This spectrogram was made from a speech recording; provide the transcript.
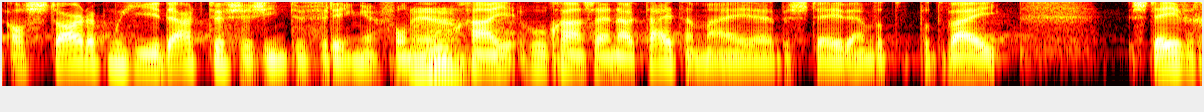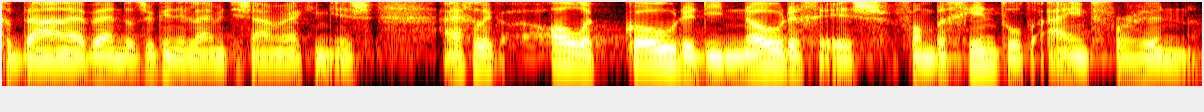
als start-up moet je je daartussen zien te wringen. Van hoe, ga je, hoe gaan zij nou tijd aan mij besteden? En wat, wat wij stevig gedaan hebben, en dat is ook in de lijn met die samenwerking, is eigenlijk alle code die nodig is van begin tot eind voor hun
